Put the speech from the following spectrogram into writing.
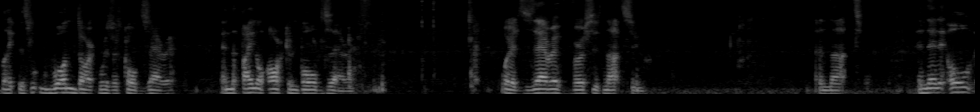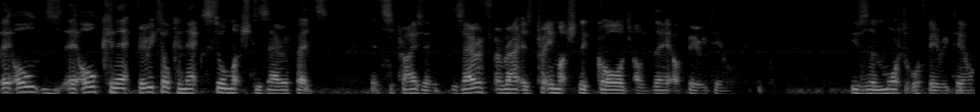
like this one dark wizard called Zeref, and the final arc involves Zeref, where it's Zeref versus Natsu, and that, and then it all it all it all connect. Fairy Tail connects so much to that It's it's surprising. Ara- is pretty much the god of the of Fairy Tail. He's an immortal of Fairy Tail.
